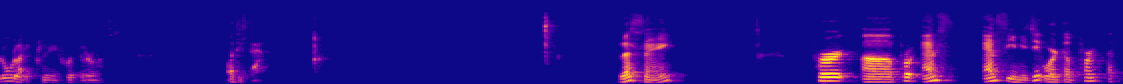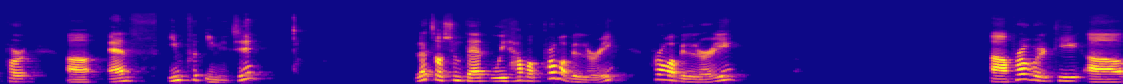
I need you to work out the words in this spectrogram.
Log likelihood loss. What is that? Let's say per uh, per nth nth image or the per, per uh, nth input image, let's assume that we have a probability, probability, uh, probability uh,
